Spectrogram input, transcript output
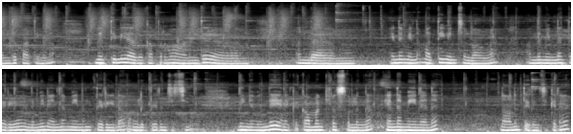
வந்து பார்த்திங்கன்னா நெத்திலி அதுக்கப்புறமா வந்து அந்த என்ன மீன்னா மத்தி மீன் சொல்லுவாங்க. அந்த மீன்லாம் தெரியும். இந்த மீன் என்ன மீனுன்னு தெரியல. உங்களுக்கு தெரிஞ்சிச்சுன்னா நீங்கள் வந்து எனக்கு கமெண்ட்டில் சொல்லுங்கள் என்ன மீனுன்னு நானும் தெரிஞ்சுக்கிறேன்.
